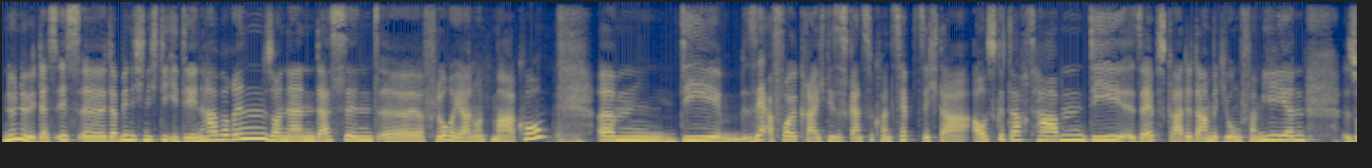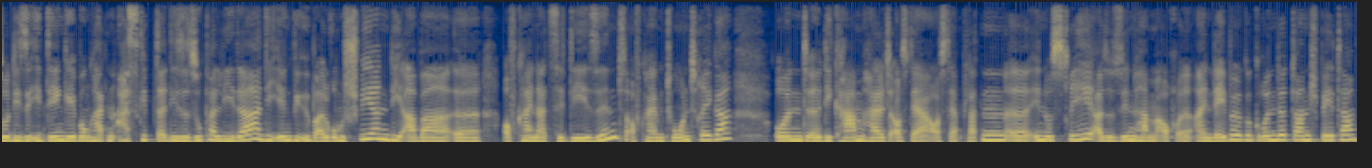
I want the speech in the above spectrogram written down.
Nö, nö, das ist, äh, da bin ich nicht die Ideenhaberin, sondern das sind äh, Florian und Marco, mhm. ähm, die sehr erfolgreich dieses ganze Konzept sich da ausgedacht haben, die selbst gerade da mit jungen Familien so diese Ideengebung hatten, ah, es gibt da diese super Lieder, die irgendwie überall rumschwirren, die aber äh, auf keiner CD sind, auf keinem Tonträger. Und äh, die kamen halt aus der aus der Plattenindustrie, also sind haben auch äh, ein Label gegründet dann später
